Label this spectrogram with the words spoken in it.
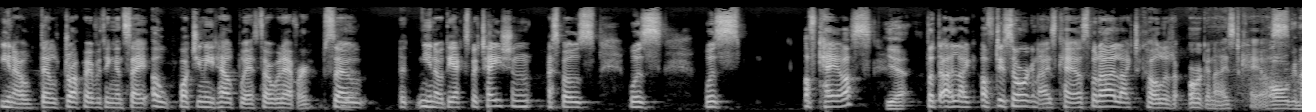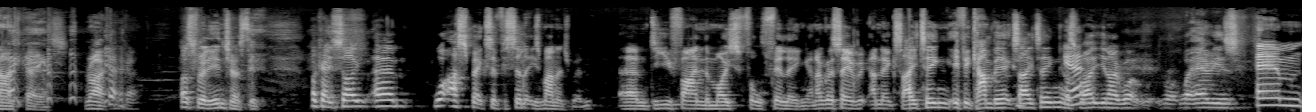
you know, they'll drop everything and say, "Oh, what do you need help with?" or whatever. So, uh, you know, the expectation, I suppose, was was of chaos. Yeah. But I like of disorganized chaos, but I like to call it organized chaos. Organized chaos. Right. Okay. That's really interesting. Okay, so um, what aspects of facilities management um, do you find the most fulfilling? And I'm going to say and exciting, if it can be exciting. I Yeah. suppose. You know what, what what areas? Um,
